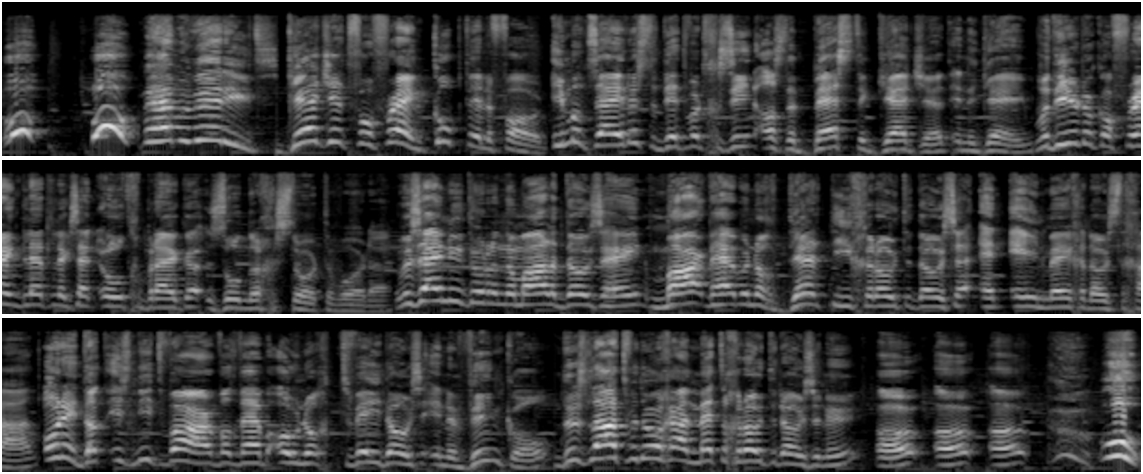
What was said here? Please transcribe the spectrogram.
Oeh! We hebben weer iets. Gadget voor Frank, koptelefoon. Iemand zei dus dat dit wordt gezien als de beste gadget in de game. Want hierdoor kan Frank letterlijk zijn ult gebruiken zonder gestoord te worden. We zijn nu door een normale dozen heen, maar we hebben nog 13 grote dozen en 1 megadoos te gaan. Oh nee, dat is niet waar, want we hebben ook nog twee dozen in de winkel. Dus laten we doorgaan met de grote dozen nu. Oh, oh, oh. Oeh!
